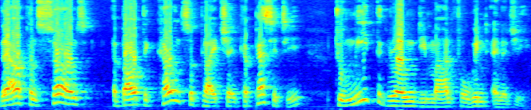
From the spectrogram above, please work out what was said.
there are concerns about the current supply chain capacity to meet the growing demand for wind energy.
